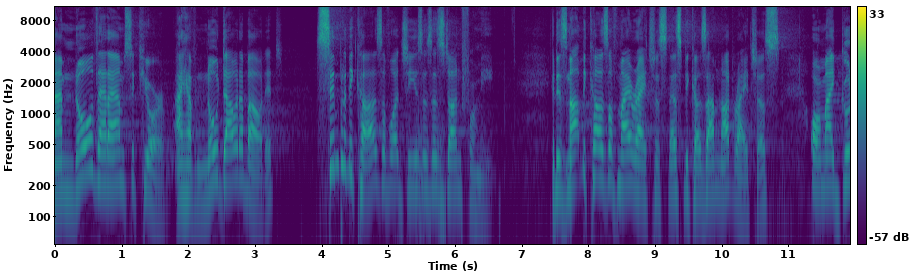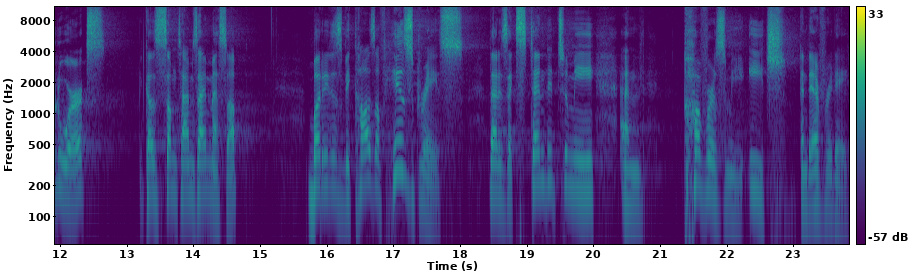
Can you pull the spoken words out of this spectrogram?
I know that I am secure. I have no doubt about it, simply because of what Jesus has done for me. It is not because of my righteousness, because I'm not righteous, or my good works, because sometimes I mess up, but it is because of His grace that is extended to me and covers me each and every day.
